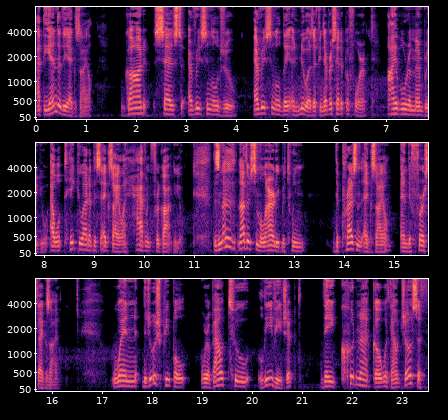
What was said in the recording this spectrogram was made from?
at the end of the exile, God says to every single Jew, every single day anew, as if he never said it before, I will remember you. I will take you out of this exile. I haven't forgotten you. There's another, another similarity between the present exile and the first exile. When the Jewish people were about to leave Egypt, they could not go without Joseph.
